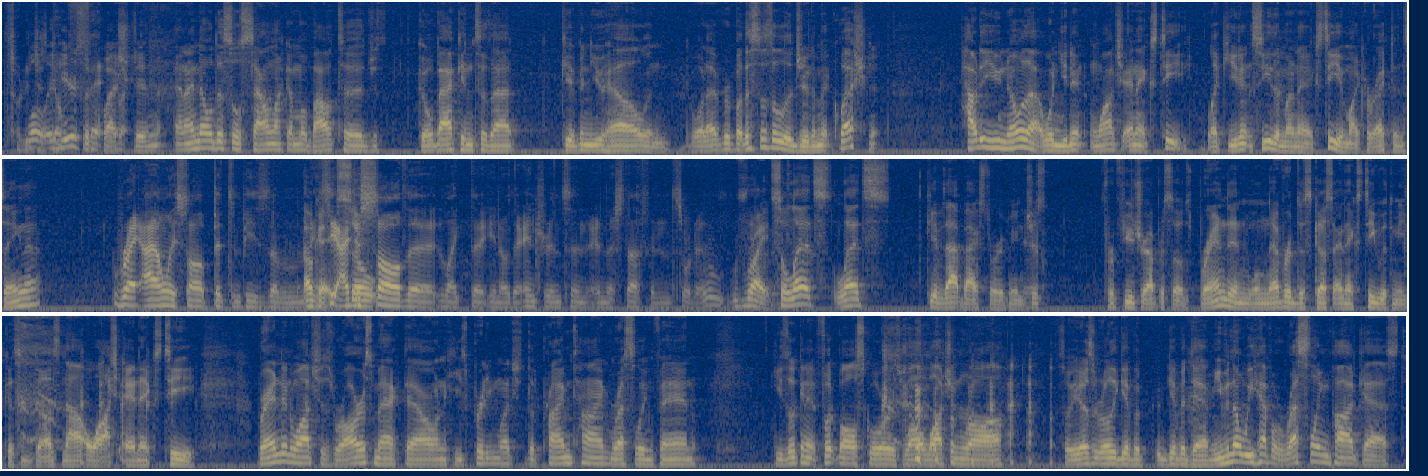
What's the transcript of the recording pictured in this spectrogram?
sort of Well, just don't here's fit, a but- question, and I know this will sound like I'm about to just go back into that giving you hell and whatever, but this is a legitimate question. How do you know that when you didn't watch NXT? Like you didn't see them on NXT, am I correct in saying that? Right, I only saw bits and pieces of them. Okay, see, I so- just saw the like the you know the entrance and, and their stuff and sort of Right. So let's let's give that backstory. I mean, Yeah. just for future episodes, Brandon will never discuss NXT with me because he does not watch NXT. Brandon watches Raw or SmackDown. He's pretty much the primetime wrestling fan. He's looking at football scores while watching Raw, so he doesn't really give a give a damn. Even though we have a wrestling podcast,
